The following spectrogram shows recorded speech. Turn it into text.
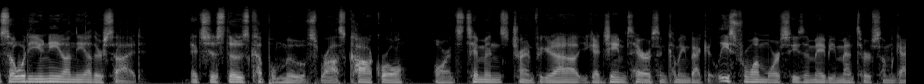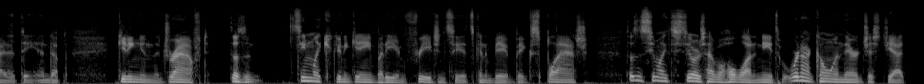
So, what do you need on the other side? It's just those couple moves. Ross Cockrell, Lawrence Timmons, try and figure that out. You got James Harrison coming back at least for one more season, maybe mentor some guy that they end up getting in the draft. Doesn't seem like you're going to get anybody in free agency It's going to be a big splash. Doesn't seem like the Steelers have a whole lot of needs, but we're not going there just yet.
